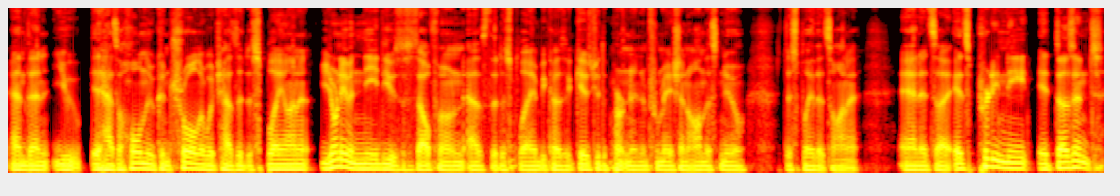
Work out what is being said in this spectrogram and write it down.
and then you it has a whole new controller which has a display on it. You don't even need to use a cell phone as the display because it gives you the pertinent information on this new display that's on it, and it's uh, it's pretty neat. It doesn't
